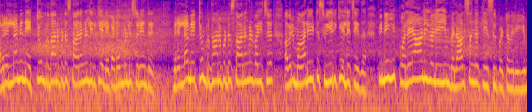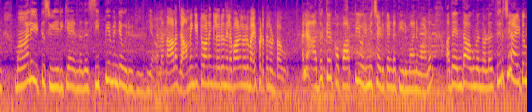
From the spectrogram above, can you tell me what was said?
അവരെല്ലാം ഇന്ന് ഏറ്റവും പ്രധാനപ്പെട്ട സ്ഥാനങ്ങളിൽ ഇരിക്കുകയല്ലേ കടകംപള്ളി സുരേന്ദ്രൻ. ഇവരെല്ലാം ഏറ്റവും പ്രധാനപ്പെട്ട സ്ഥാനങ്ങൾ വഹിച്ച് അവർ മാലയിട്ട് സ്വീകരിക്കുകയല്ലേ ചെയ്തത്. പിന്നെ ഈ കൊലയാളികളെയും ബലാത്സംഗ കേസിൽപ്പെട്ടവരെയും മാലയിട്ട് സ്വീകരിക്കുക എന്നത് സി പി എമ്മിന്റെ ഒരു രീതിയാണ്. അല്ല നാളെ ജാമ്യം കിട്ടുവാണെങ്കിൽ ഒരു നിലപാടിൽ ഒരു മയപ്പെടുത്തൽ ഉണ്ടാവും അല്ല അതൊക്കെ പാർട്ടി ഒരുമിച്ച് എടുക്കേണ്ട തീരുമാനമാണ്. അത് എന്താകുമെന്നുള്ളത് തീർച്ചയായിട്ടും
